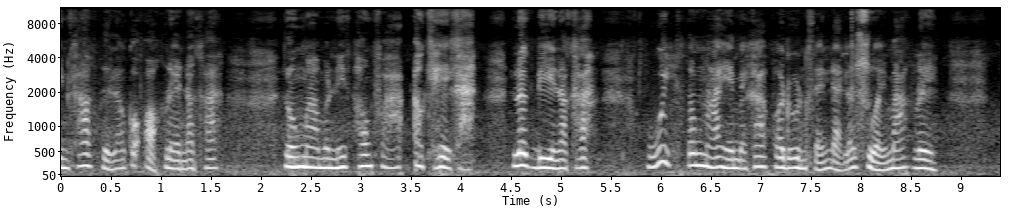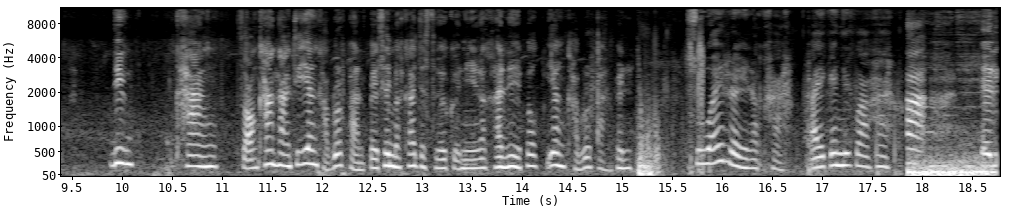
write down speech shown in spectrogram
กินข้าวเสร็จแล้วก็ออกเลยนะคะ ลงมาวันนี้ท้องฟ้าโอเคค่ะ เลิกดีนะคะอุ้ยต้นไม้เห็นไหมคะ พอโดนแสงแดดแล้วสวยมากเลย ยิ่งทางสองข้างทางที่เอี้ยังขับรถผ่านไปเส้นมะค่าจะสวยกว่านี้นะคะ นี่พวกเอี้ยังขับรถผ่านไปสวยเลยนะคะ ไปกันดีกว่าค่ะ เห็น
